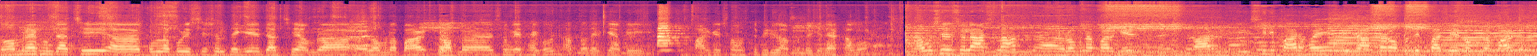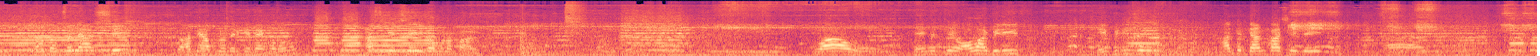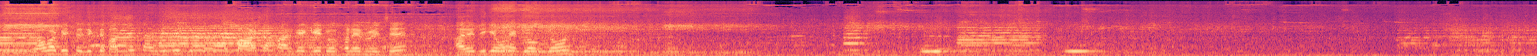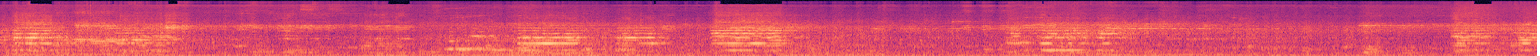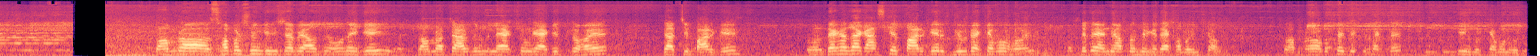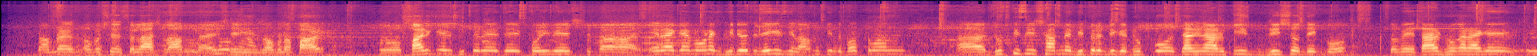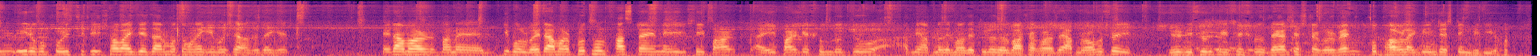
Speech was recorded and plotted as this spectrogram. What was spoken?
তো আমরা এখন যাচ্ছি কমলাপুর স্টেশন থেকে যাচ্ছি আমরা রমনা পার্ক। তো আপনারা সঙ্গে থাকুন, আপনাদেরকে আমি পার্কের সমস্ত ভিডিও আপনাদেরকে দেখাবো। অবশ্যই চলে আসলাম রমনা পার্কে, আর সিঁড়ি পার হয়ে ওই রাস্তার অপোজিট পাশে রমনা পার্ক। আমরা চলে আসছি, তো আমি আপনাদেরকে দেখাবো আজকে সেই রমনা পার্ক। ওয়াও, এই হচ্ছে ওভার ব্রিজ এই ব্রিজের হাতের ডান পাশে যে ওভার ব্রিজটা দেখতে পাচ্ছেন, তার নিচে পার্ক পার্কের গেট ওখানে রয়েছে। আর এদিকে অনেক লোকজন তো আমরা সফর সঙ্গী হিসাবে আছে অনেকেই। তো আমরা চারজন মিলে একসঙ্গে একত্র হয়ে যাচ্ছি পার্কে। তো দেখা যাক আজকের পার্কের ভিউটা কেমন হয়, সেটাই আমি আপনাদেরকে দেখাবো ইনশাল্লাহ তো আপনারা অবশ্যই দেখতে থাকবেন কি কেমন হবে তো আমরা অবশ্যই চলে আসলাম সেই রমনা পার্ক। তো পার্কের ভিতরে যে পরিবেশ বা এর আগে আমি অনেক ভিডিওতে দেখেছিলাম, কিন্তু বর্তমান ঢুকতেছি সামনে ভিতরের দিকে ঢুকবো, জানি না আর কি দৃশ্য দেখব। তবে তার ঢোকার আগে এই- এইরকম পরিস্থিতি, সবাই যে যার মতো অনেকেই বসে আছে দেখে এটা আমার মানে কি বলব, এটা আমার প্রথম ফার্স্ট টাইম এই সেই পার্ক, এই পার্কের সৌন্দর্য আমি আপনাদের মাঝে তুলে ধরবো, আশা করা যায়। আপনারা অবশ্যই ভিডিওটি শুরু থেকে শেষ দেখার চেষ্টা করবেন। খুব ভালো লাগবে ইন্টারেস্টিং ভিডিও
